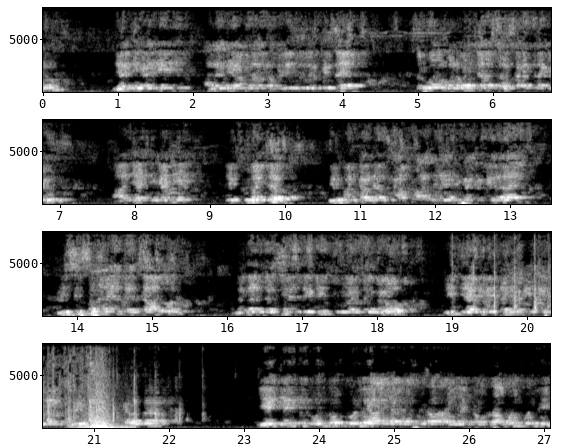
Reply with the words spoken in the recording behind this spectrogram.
महाराजांचं या ठिकाणी आदरणीय आमदार निलेश साहेब सर्व सहकार्याला घेऊन आज या ठिकाणी एक सुराज्य निर्माण करण्याचं काम आज या ठिकाणी केलेलं आहे. त्यांच्या हातून नगर देखील हीच या निमित्ताने त्यांना शुभेच्छा खरं तर एक नाही तर दोन दोन बोलले आहे. या व्यासपीठावर एक डॉक्टर अमोल बोलले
